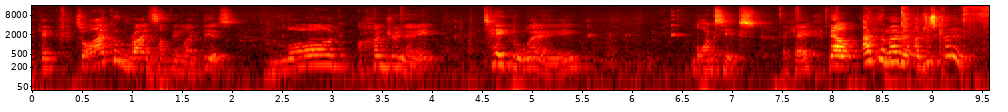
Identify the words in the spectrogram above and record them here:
Okay? So I could write something like this. Log 108, take away log 6. Okay? Now, at the moment, I'm just kind of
